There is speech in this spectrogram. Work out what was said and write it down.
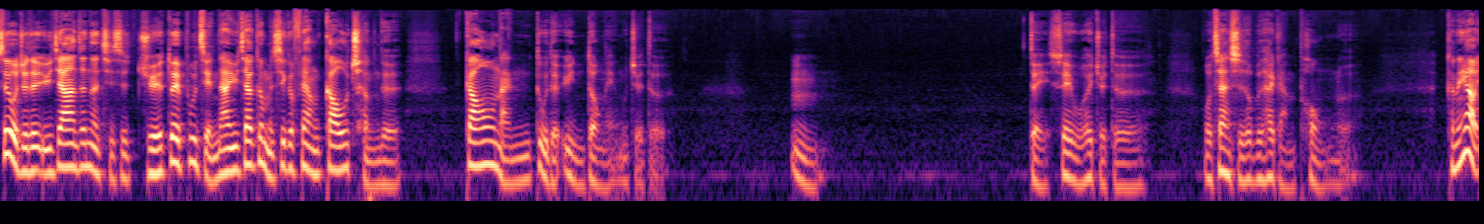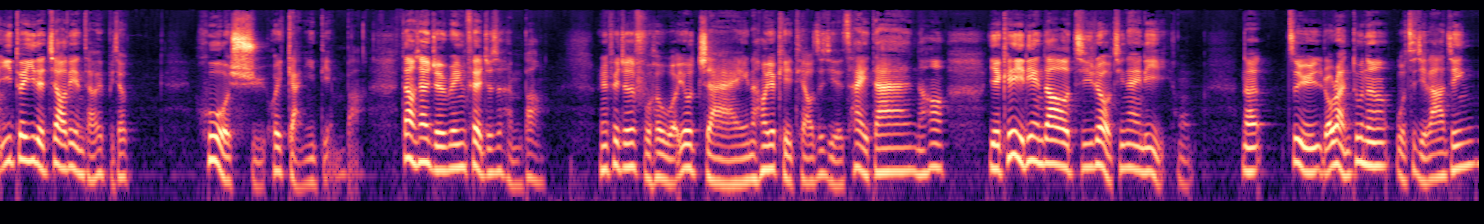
所以我觉得瑜伽真的其实绝对不简单，瑜伽根本是一个非常高程的高难度的运动诶，我觉得，嗯，对，所以我会觉得我暂时都不太敢碰了。可能要有一对一的教练才会比较，或许会敢一点吧。但我现在觉得 Ring Fit 就是很棒，Ring Fit 就是符合我又窄，然后又可以调自己的菜单，然后也可以练到肌肉肌耐力。嗯，那至于柔软度呢，我自己拉筋，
